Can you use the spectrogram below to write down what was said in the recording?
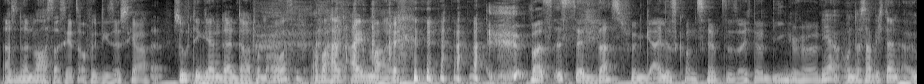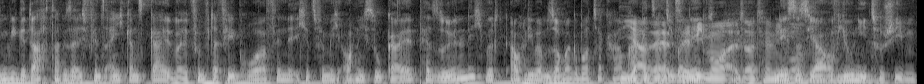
Also dann war es das jetzt auch für dieses Jahr. Such dir gerne dein Datum aus, aber halt einmal. Was ist denn das für ein geiles Konzept? Das habe ich noch nie gehört. Ja, und das habe ich dann irgendwie gedacht, habe gesagt, ich finde es eigentlich ganz geil, weil 5. Februar finde ich jetzt für mich auch nicht so geil persönlich. Würde auch lieber im Sommer Geburtstag haben. Ja, jetzt also tell me überlegt, more, Alter. Tell me nächstes more. Jahr auf Juni zu schieben.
